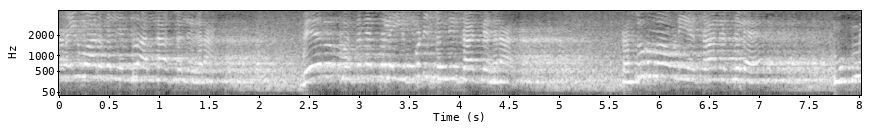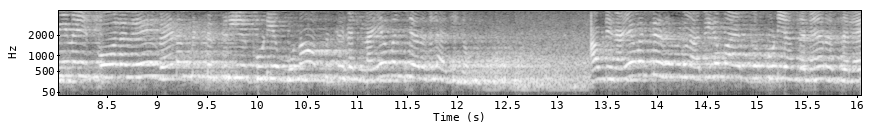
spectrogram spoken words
அடைவார்கள் என்று அல்லாஹ் சொல்லுகிறான். வேறொரு வசனத்தில் இப்படி சொல்லி காட்டுகிறான். ரசூர்மாவுடைய காலத்துல முக்மீனை போலவே வேடம் செய்யக்கூடிய முனாஃபிக்குகள் நயவஞ்சர்கள் அதிகம். அப்படி நயவஞ்சகர்கள் அதிகமாக இருக்கக்கூடிய அந்த நேரத்தில்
